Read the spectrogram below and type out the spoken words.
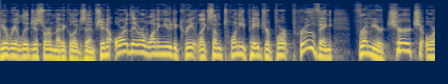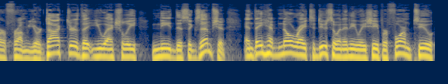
your religious or medical exemption, or they were wanting you to create like some 20 page report proving from your church or from your doctor that you actually need this exemption. And they have no right to do so in any way, shape, or form to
